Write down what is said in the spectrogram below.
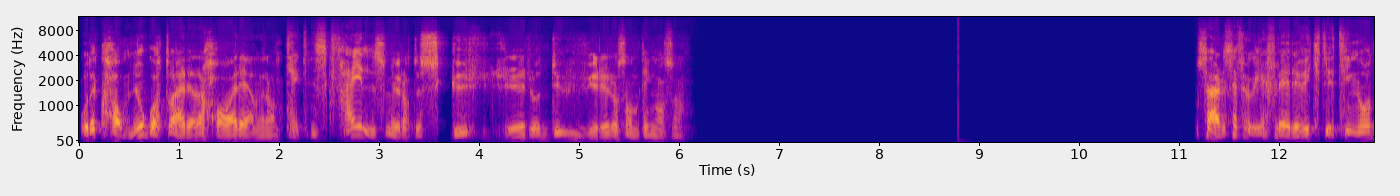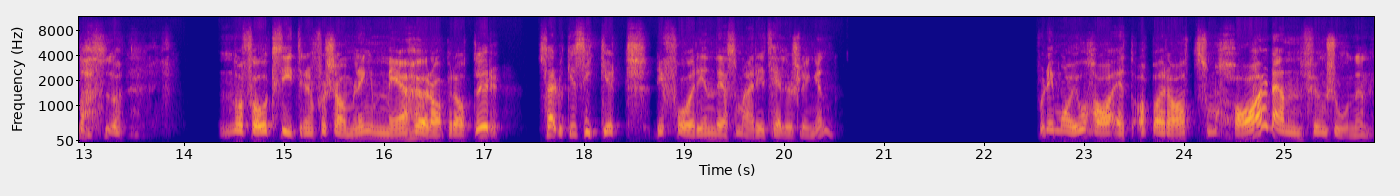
Og det kan jo godt være det har en eller annen teknisk feil som gjør at det skurrer og durer og sånne ting også. Så er det selvfølgelig flere viktige ting òg, da. Når folk sitter i en forsamling med høreapparater, så er det ikke sikkert de får inn det som er i teleslyngen. For de må jo ha et apparat som har den funksjonen.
